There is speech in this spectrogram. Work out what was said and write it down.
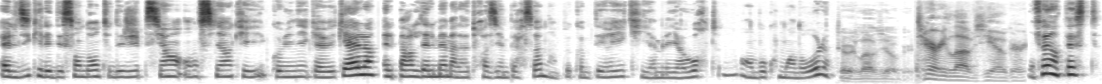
Elle dit qu'elle est descendante d'Égyptiens anciens qui communiquent avec elle. Elle parle d'elle-même à la troisième personne, un peu comme Terry qui aime les yaourts, en beaucoup moins drôle. Terry loves yogurt. Terry loves yogurt. On fait un test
